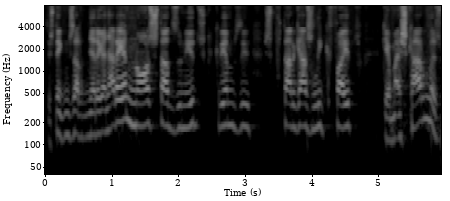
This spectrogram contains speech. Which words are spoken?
Vocês têm que nos dar dinheiro a ganhar. É nós, Estados Unidos, que queremos exportar gás liquefeito que é mais caro, mas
